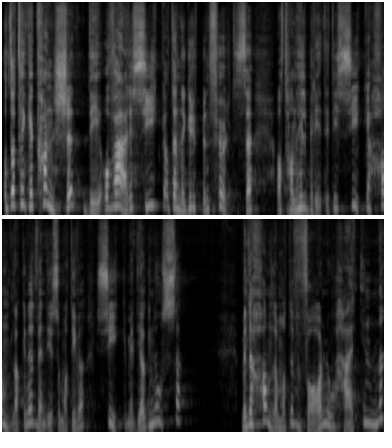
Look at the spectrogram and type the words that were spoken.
Og da tenker jeg kanskje det å være syk, at denne gruppen følte seg at han helbredet de syke, handla ikke nødvendigvis om at de var syke med diagnose. Men det handla om at det var noe her inne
